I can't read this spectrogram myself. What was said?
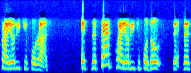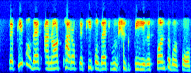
priority for us. It's the third priority for those the, the, the people that are not part of the people that we should be responsible for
